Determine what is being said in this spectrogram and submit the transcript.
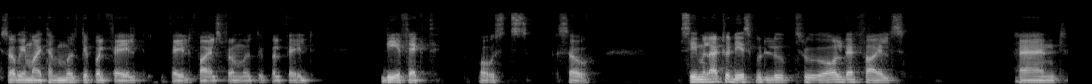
So we might have multiple failed, failed files from multiple failed defect posts. So similar to this would loop through all the files and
